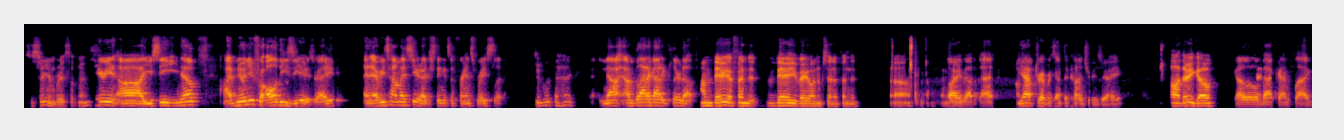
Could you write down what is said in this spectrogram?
It's a Syrian bracelet, man. Syrian. Ah, you see, you know, I've known you for all these years, right? And every time I see it, I just think it's a France bracelet. Dude, what the heck? Now I'm glad I got it cleared up. I'm very offended. Very, very 100% offended. Uh, I'm Sorry about that. I'm You not- have to represent the countries, right? Oh, there you go. Got a little background flag.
